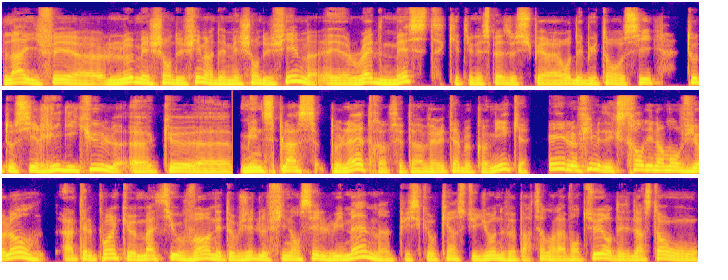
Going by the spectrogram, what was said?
là, il fait euh, le méchant du film, un des méchants du film, et Red Mist, qui est une espèce de super-héros débutant aussi, tout aussi ridicule euh, que euh, Place peut l'être. C'est un véritable comique. Et le film est extraordinairement violent, à tel point que Matthew Vaughn est obligé de le financer lui-même, puisqu'aucun studio ne veut partir dans l'aventure. Dès l'instant où on,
